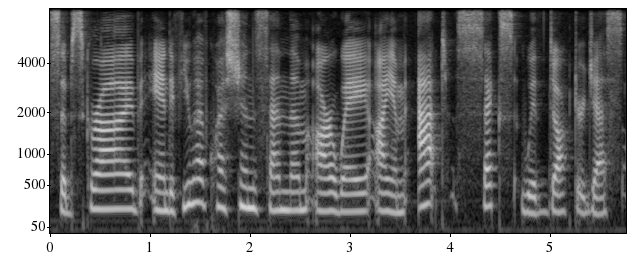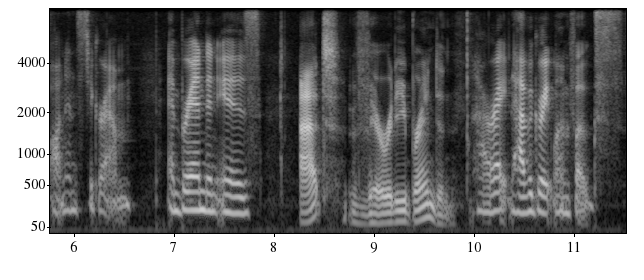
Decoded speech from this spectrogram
subscribe, and if you have questions, send them our way. I am at Sex with Dr. Jess on Instagram, and Brandon is. At Verity Brandon. All right. Have a great one, folks.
